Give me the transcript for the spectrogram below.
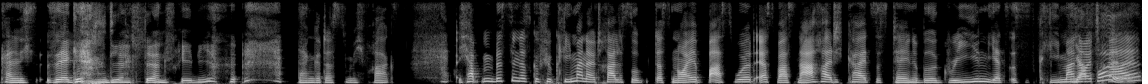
Kann ich sehr gerne dir erklären, Fredi. Danke, dass du mich fragst. Ich habe ein bisschen das Gefühl, klimaneutral ist so das neue Buzzword. Erst war es Nachhaltigkeit, Sustainable Green, jetzt ist es klimaneutral. Ja, voll.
